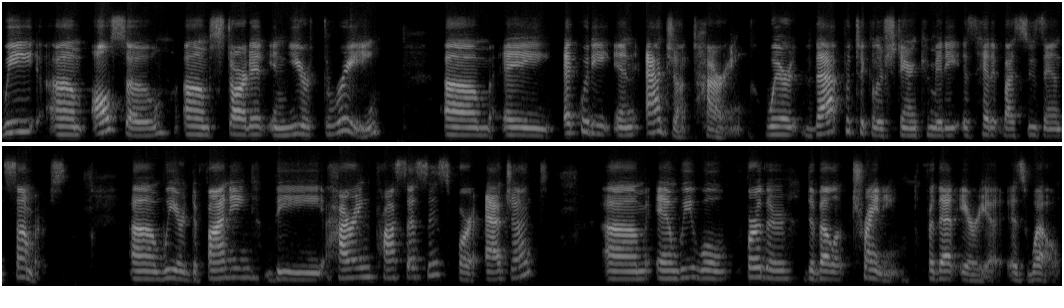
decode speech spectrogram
we um, also um, started in year three um, a equity in adjunct hiring, where that particular steering committee is headed by Suzanne Summers. Uh, we are defining the hiring processes for adjunct, um, and we will further develop training for that area as well.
